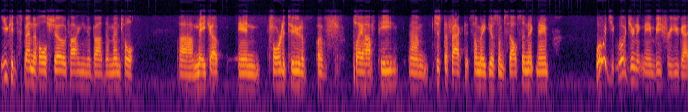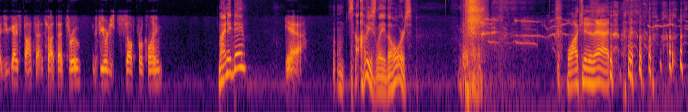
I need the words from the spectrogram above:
you could spend a whole show talking about the mental uh, makeup and fortitude of, of playoff P. Um, just the fact that somebody gives themselves a nickname. What would you? What would your nickname be for you guys? You guys thought that thought that through? If you were just self-proclaimed. My nickname? Yeah. It's obviously the horse. Walked into that.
